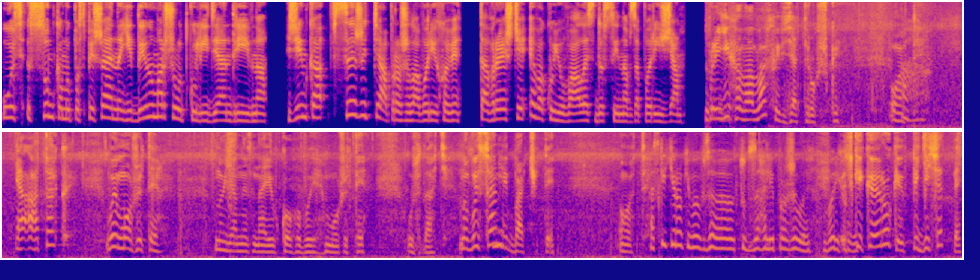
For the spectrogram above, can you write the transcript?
Ось з сумками поспішає на єдину маршрутку Лідія Андріївна. Жінка все життя прожила в Оріхові та врешті евакуювалась до сина в Запоріжжя. Приїхала лахи взяти трошки. От. А, а так ви можете, ну я не знаю, в кого ви можете узнати. Ну ви самі бачите. От. А скільки років ви вза- тут взагалі прожили в Оріхові? Скільки років? 55.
